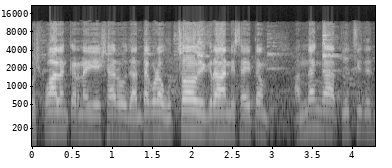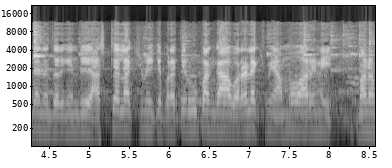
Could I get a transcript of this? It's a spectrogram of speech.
పుష్పాలంకరణ చేశారు. ఇదంతా కూడా ఉత్సవ విగ్రహాన్ని సైతం అందంగా తీర్చిదిద్దడం జరిగింది. అష్టలక్ష్మికి ప్రతిరూపంగా వరలక్ష్మి అమ్మవారిని మనం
